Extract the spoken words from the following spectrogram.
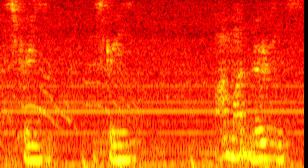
That's crazy. That's crazy. Why am I nervous?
